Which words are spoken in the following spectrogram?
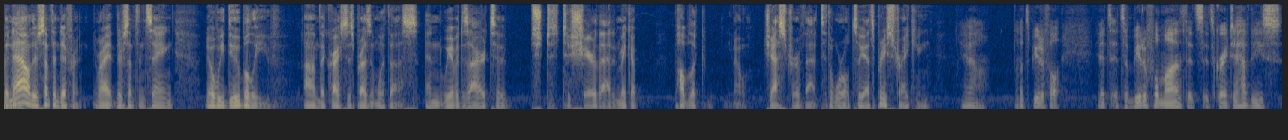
But now there's something different, right? There's something saying, no, we do believe um, that Christ is present with us, and we have a desire to to to share that and make a public, you know, gesture of that to the world. So yeah, it's pretty striking. Yeah, that's beautiful. It's it's a beautiful month. It's it's great to have these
